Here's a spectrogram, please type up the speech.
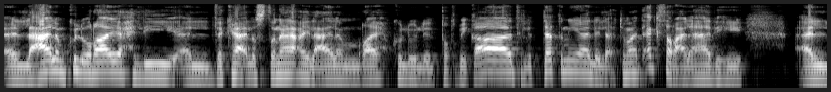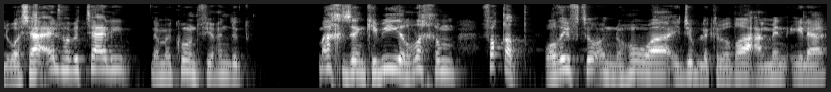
العالم كله رايح للذكاء الاصطناعي العالم رايح كله للتطبيقات للتقنية للاعتماد أكثر على هذه الوسائل. فبالتالي لما يكون في عندك مخزن كبير ضخم فقط. وظيفته إنه هو يجيب لك البضاعه من إلى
